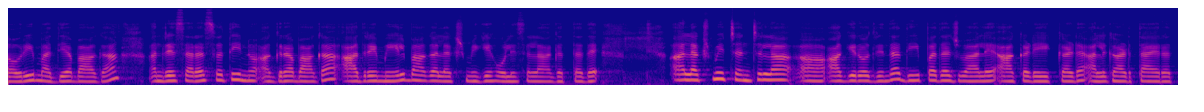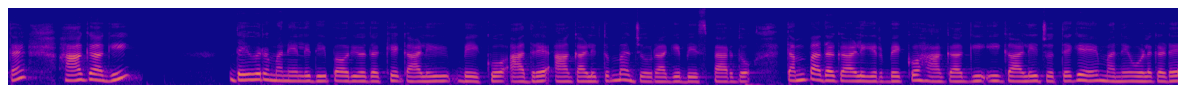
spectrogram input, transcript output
ಗೌರಿ, ಮಧ್ಯಭಾಗ ಅಂದರೆ ಸರಸ್ವತಿ, ಇನ್ನು ಅಗ್ರಭಾಗ ಆದರೆ ಮೇಲ್ಭಾಗ ಲಕ್ಷ್ಮಿಗೆ ಹೋಲಿಸಲಾಗುತ್ತದೆ. ಆ ಲಕ್ಷ್ಮಿ ಚಂಚಲ ಆಗಿರೋದ್ರಿಂದ ದೀಪದ ಜ್ವಾಲೆ ಆ ಕಡೆ ಈ ಕಡೆ ಅಲ್ಗಾಡ್ತಾ ಇರುತ್ತೆ. ಹಾಗಾಗಿ ದೇವರ ಮನೆಯಲ್ಲಿ ದೀಪ ಉರಿಯೋದಕ್ಕೆ ಗಾಳಿ ಬೇಕು, ಆದರೆ ಆ ಗಾಳಿ ತುಂಬ ಜೋರಾಗಿ ಬೀಸಬಾರ್ದು. ತಂಪಾದ ಗಾಳಿ ಇರಬೇಕು, ಹಾಗಾಗಿ ಈ ಗಾಳಿ ಜೊತೆಗೆ ಮನೆ ಒಳಗಡೆ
